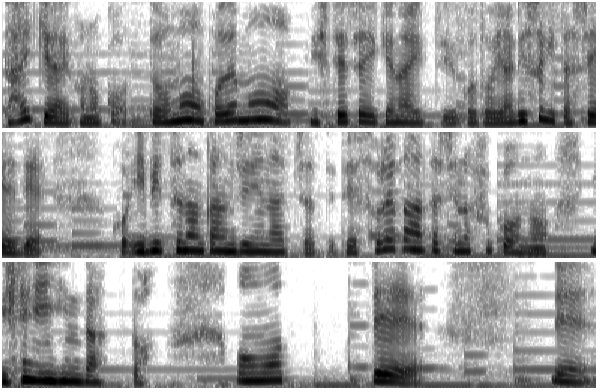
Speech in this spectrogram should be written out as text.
大嫌いこの子って思う子でも見捨てちゃいけないっていうことをやりすぎたせいで、こう、いびつな感じになっちゃってて、それが私の不幸の原因だと思って、で、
